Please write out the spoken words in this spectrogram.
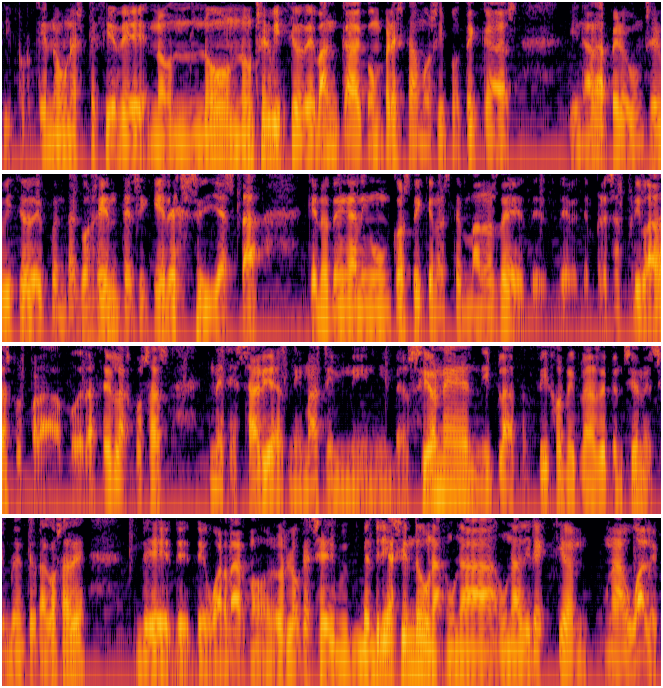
¿y por qué no una especie de, no, no, no un servicio de banca con préstamos, hipotecas, y nada, pero un servicio de cuenta corriente si quieres y ya está, que no tenga ningún coste y que no esté en manos de, empresas privadas pues para poder hacer las cosas necesarias, ni más ni, inversiones, ni plazos fijos, ni planes de pensiones, simplemente una cosa de, de, guardar, ¿no? Lo que se, vendría siendo una, una, una dirección, una wallet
